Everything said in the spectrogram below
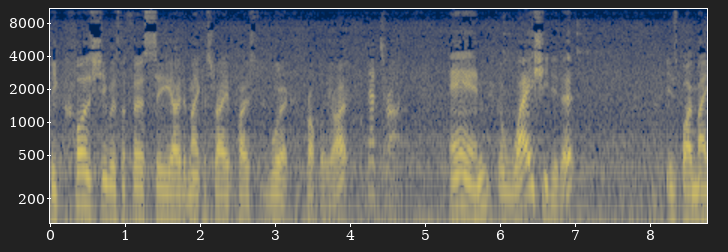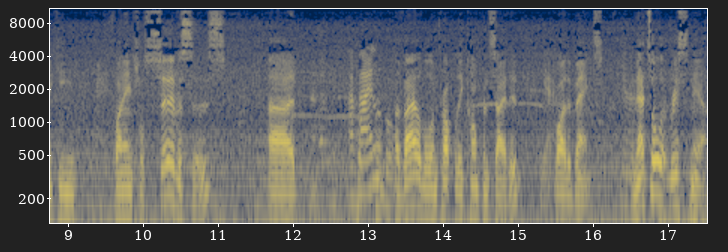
because she was the first CEO to make Australia Post work properly, right? That's right. And the way she did it is by making financial services uh, Available. available and properly compensated Yeah. by the banks. Yeah. And that's all at risk now,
